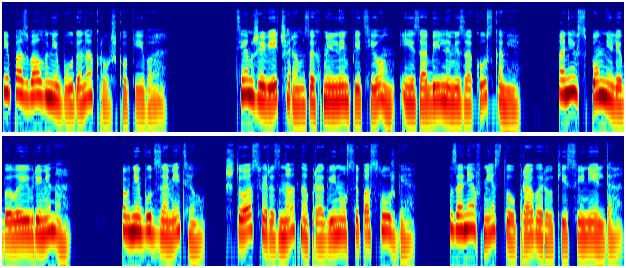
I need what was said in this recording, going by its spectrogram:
и позвал в Небуда на кружку пива. Тем же вечером за хмельным питьем и изобильными закусками они вспомнили былые времена. Внебуд заметил, что Асфер знатно продвинулся по службе, заняв место у правой руки Свинельда,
